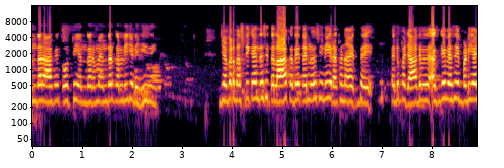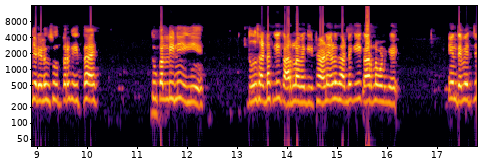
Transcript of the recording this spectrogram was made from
ਅੰਦਰ ਆ ਕੇ ਕੋਠੀ ਅੰਦਰ ਮੈਂ ਅੰਦਰ ਕੱਲੀ ਜਣੀ ਸੀ। ਜ਼ਬਰਦਸਤੀ ਕਹਿੰਦੇ ਸੀ ਤਲਾਕ ਦੇ, ਤੈਨੂੰ ਅਸੀਂ ਨਹੀਂ ਰੱਖਣਾ ਇੱਥੇ। ਤੈਨੂੰ ਭਜਾ ਦੇ ਅੱਗੇ ਵੈਸੇ ਬੜੀਆਂ ਜਿਹੜੀਆਂ ਨੂੰ ਸੂਤਰ ਕੀਤਾ ਹੈ। ਤੂੰ ਕੱਲੀ ਨਹੀਂ ਹੈਗੀ ਏ। ਤੂੰ ਸਾਡਾ ਕੀ ਕਰ ਲਵੇਂਗੀ? ਥਾਣੇ ਵਾਲੇ ਸਾਡੇ ਕੀ ਕਰ ਲਵਣਗੇ? ਇਹਦੇ ਵਿੱਚ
